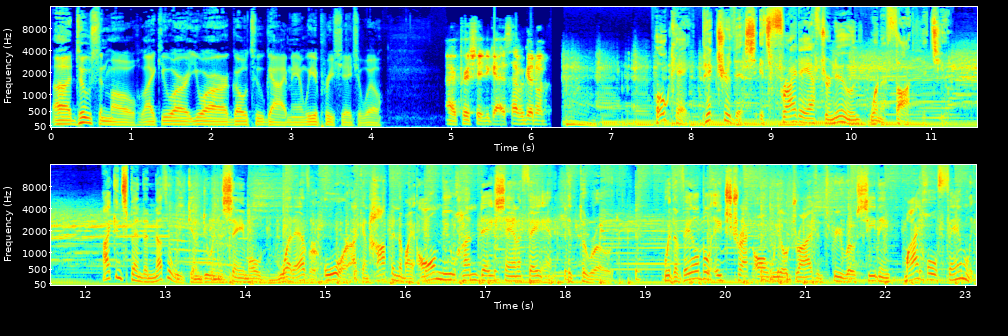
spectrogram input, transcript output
uh, Deuce and Mo. Like you are, you are our go-to guy, man. We appreciate you, Will. I appreciate you guys. Have a good one. Okay, picture this. It's Friday afternoon when a thought hits you. I can spend another weekend doing the same old whatever, or I can hop into my all new Hyundai Santa Fe and hit the road. With available HTRAC, all wheel drive, and three row seating, my whole family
